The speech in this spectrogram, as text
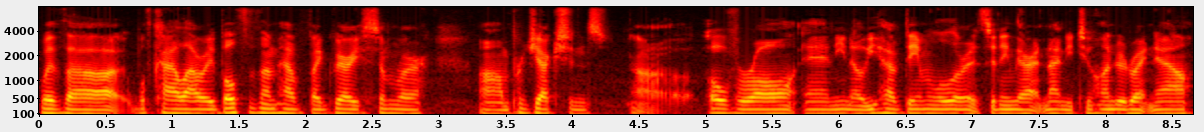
with uh, with Kyle Lowry. Both of them have like very similar um, projections uh, overall. And you know, you have Damian Lillard sitting there at 9,200 right now,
